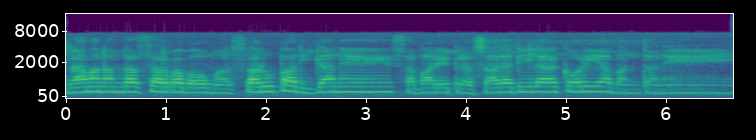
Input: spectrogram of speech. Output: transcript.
Ramananda Sarvabhauma Swarupadi Gane Sabare Prasada Dila Korea Bantane.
